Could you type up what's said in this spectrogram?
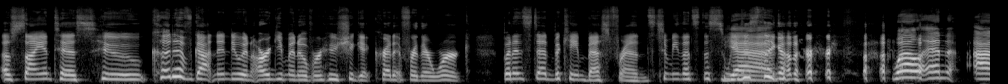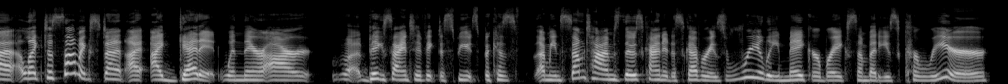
of scientists who could have gotten into an argument over who should get credit for their work, but instead became best friends. To me, that's the sweetest Yeah. thing on earth. well, and uh, like to some extent, I, I get it when there are uh, big scientific disputes because I mean sometimes those kind of discoveries really make or break somebody's career.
